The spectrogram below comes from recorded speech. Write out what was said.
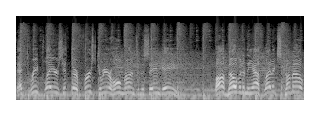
that three players hit their first career home runs in the same game. Bob Melvin and the Athletics come out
